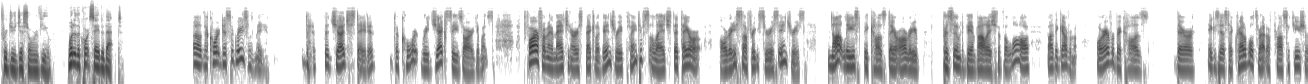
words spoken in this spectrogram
for judicial review. What did the court say to that? Uh, the court disagrees with me. The, the judge stated the court rejects these arguments. Far from an imaginary speculative injury, plaintiffs allege that they are already suffering serious injuries not least because they are already presumed to be in violation of the law by the government, moreover, because there exists a credible threat of prosecution.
